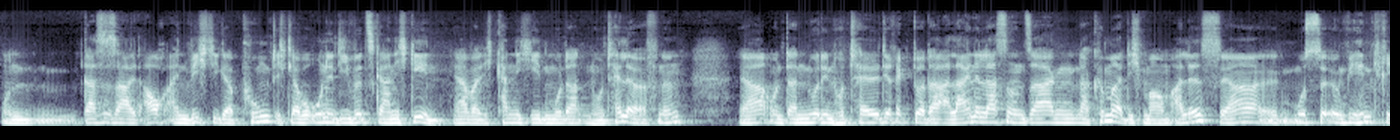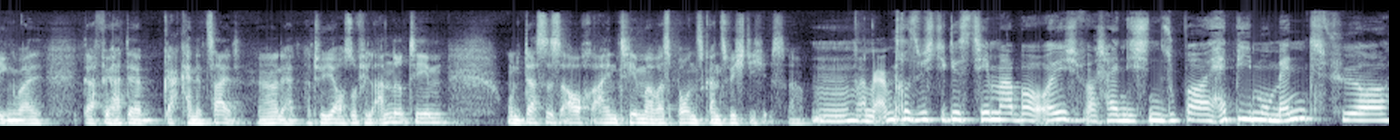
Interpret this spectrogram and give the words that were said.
Und das ist halt auch ein wichtiger Punkt. Ich glaube, ohne die wird es gar nicht gehen, ja, weil ich kann nicht jeden Monat ein Hotel eröffnen, ja, und dann nur den Hoteldirektor da alleine lassen und sagen, na kümmere dich mal um alles, ja, musst du irgendwie hinkriegen, weil dafür hat er gar keine Zeit. Ja, der hat natürlich auch so viele andere Themen und das ist auch ein Thema, was bei uns ganz wichtig ist. Ja. Mhm. Ein anderes wichtiges Thema bei euch, wahrscheinlich ein super happy Moment für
